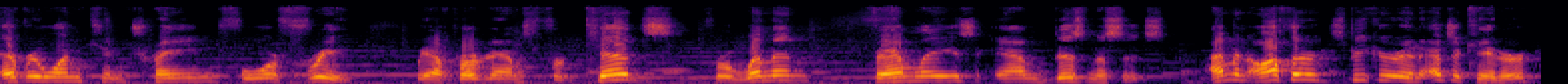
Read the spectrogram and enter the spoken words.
everyone can train for free. We have programs for kids, for women, families, and businesses. I'm an author, speaker, and educator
